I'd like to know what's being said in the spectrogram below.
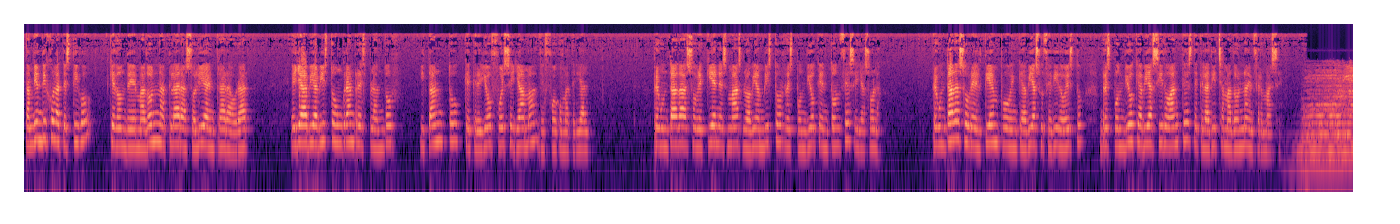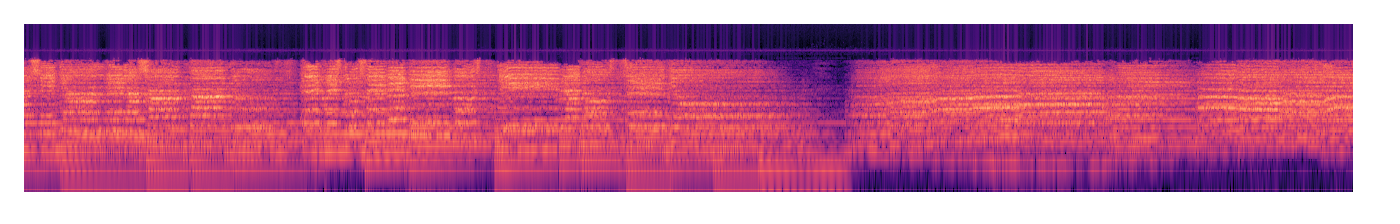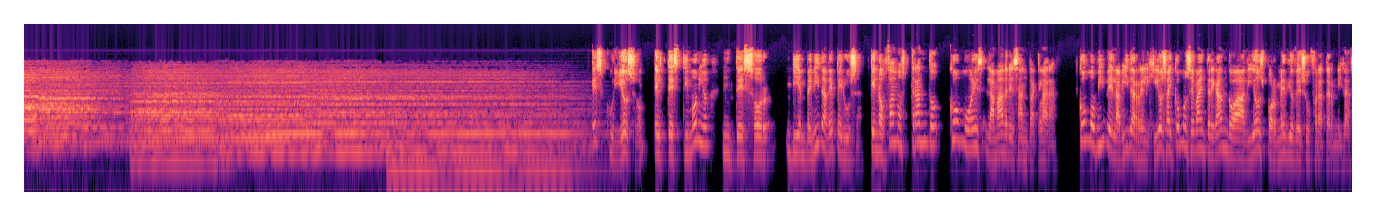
También dijo la testigo que donde Madonna Clara solía entrar a orar, ella había visto un gran resplandor y tanto que creyó fuese llama de fuego material. Preguntada sobre quiénes más lo habían visto, respondió que entonces ella sola. Preguntada sobre el tiempo en que había sucedido esto, respondió que había sido antes de que la dicha Madonna enfermase. El testimonio de Sor Bienvenida de Perusa, que nos va mostrando cómo es la Madre Santa Clara, cómo vive la vida religiosa y cómo se va entregando a Dios por medio de su fraternidad.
